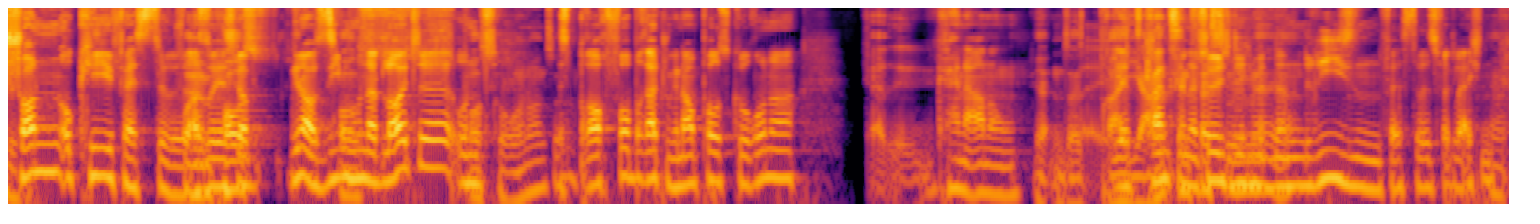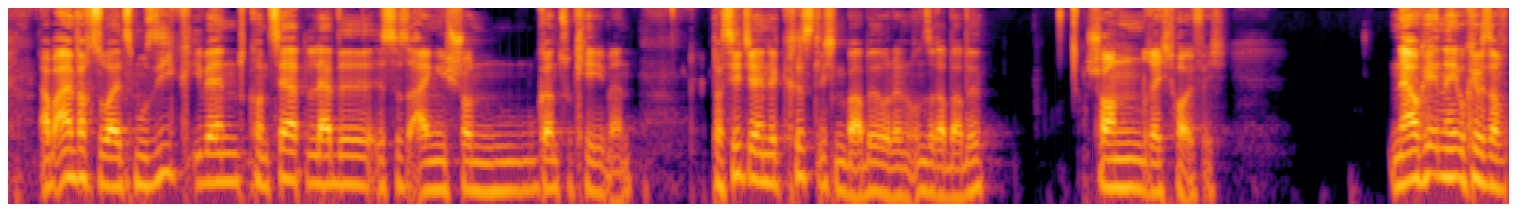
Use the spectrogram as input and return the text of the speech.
Schon okay Festival. Vor allem Also, ich glaube, post- genau, 700 post- Leute und und so. es braucht Vorbereitung, genau Post-Corona. Keine Ahnung. Wir hatten seit drei Jetzt Jahren kannst du natürlich Festival nicht mit mehr, einem riesen Festivals vergleichen. Ja. Aber einfach so als Musikevent, Konzertlevel ist es eigentlich schon ein ganz okay Event. Passiert ja in der christlichen Bubble oder in unserer Bubble schon recht häufig. Na, okay, nee, okay, pass auf.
